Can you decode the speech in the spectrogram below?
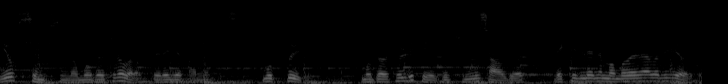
Riox sunucusunda moderatör olarak görev yapan Rapix mutluydu. Moderatörlük ile geçimini sağlıyor ve kedilerine mamalarını alabiliyordu.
